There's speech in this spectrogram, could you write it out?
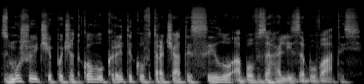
змушуючи початкову критику втрачати силу або взагалі забуватись.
